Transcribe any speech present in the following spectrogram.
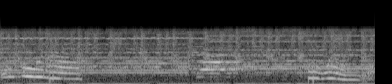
simple enough to win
